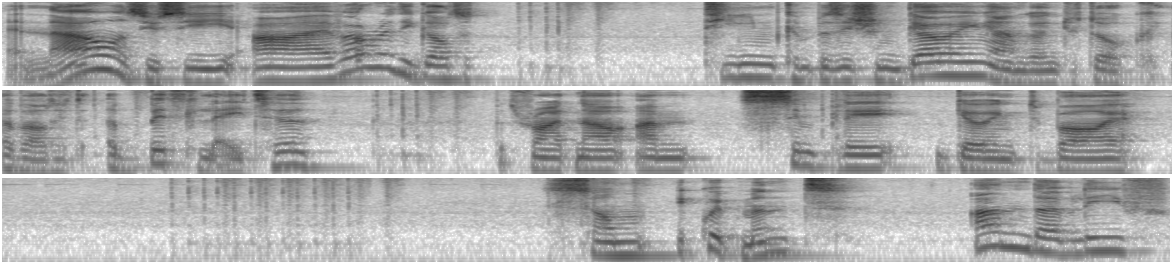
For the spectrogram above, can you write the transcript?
And now, as you see, I've already got team composition going. I'm going to talk about it a bit later. But right now I'm simply going to buy some equipment and I believe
